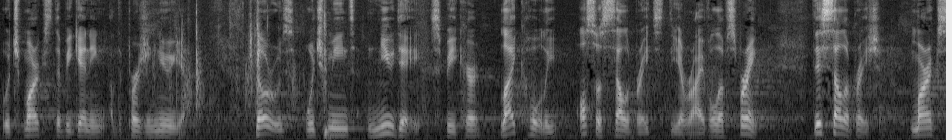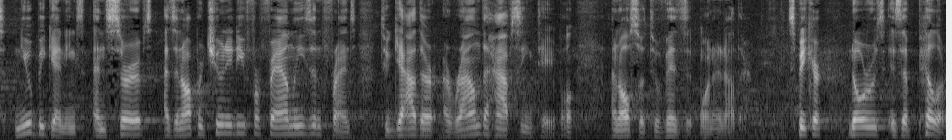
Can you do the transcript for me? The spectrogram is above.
which marks the beginning of the Persian New Year. Nowruz, which means New Day, Speaker, like Holi, also celebrates the arrival of spring. This celebration marks new beginnings and serves as an opportunity for families and friends to gather around the haft-seen table and also to visit one another. Speaker, Nowruz is a pillar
